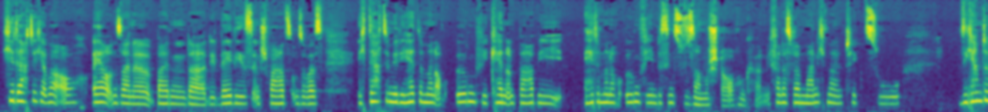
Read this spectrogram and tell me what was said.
Hier dachte ich aber auch, er und seine beiden da, die Ladies in Schwarz und sowas, ich dachte mir, die hätte man auch irgendwie, Ken und Barbie, hätte man auch irgendwie ein bisschen zusammenstauchen können. Ich fand, das war manchmal ein Tick zu, sie haben, zu-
